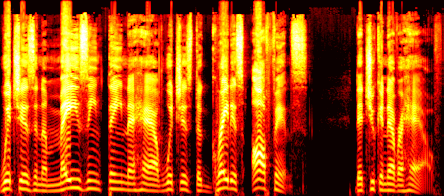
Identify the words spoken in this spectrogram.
which is an amazing thing to have, which is the greatest offense that you can never have.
